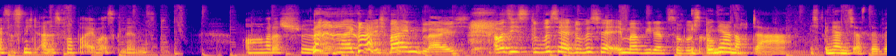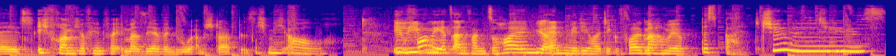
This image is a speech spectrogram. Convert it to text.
Es ist nicht alles vorbei, was glänzt. Oh, war das schön. Heike, ich weine gleich. Aber siehst du, bist ja, du bist ja immer wieder zurückkommen. Ich bin ja noch da. Ich bin ja nicht aus der Welt. Ich freue mich auf jeden Fall immer sehr, wenn du am Start bist. Ich mich auch. Ihr Bevor Lieben. wir jetzt anfangen zu heulen, Ja. beenden wir die heutige Folge. Machen wir. Bis bald. Tschüss. Tschüss.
